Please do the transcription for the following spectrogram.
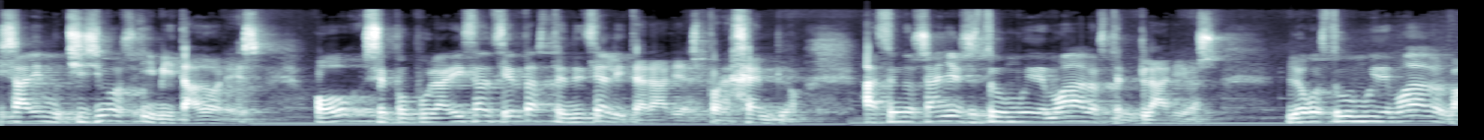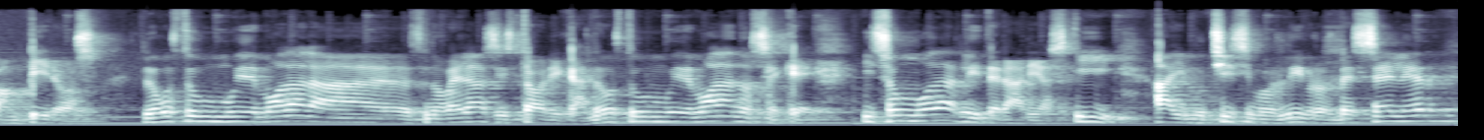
salen muchísimos imitadores o se popularizan ciertas tendencias literarias. Por ejemplo, hace unos años estuvo muy de moda los templarios, luego estuvo muy de moda los vampiros, Luego estuvo muy de moda las novelas históricas, luego estuvo muy de moda no sé qué. Y son modas literarias. Y hay muchísimos libros bestseller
